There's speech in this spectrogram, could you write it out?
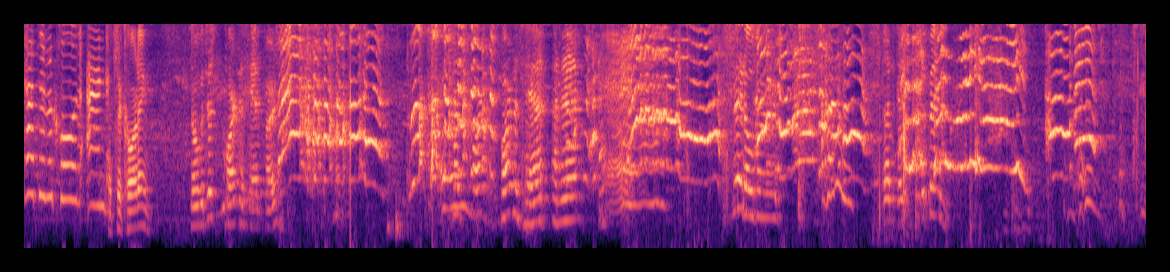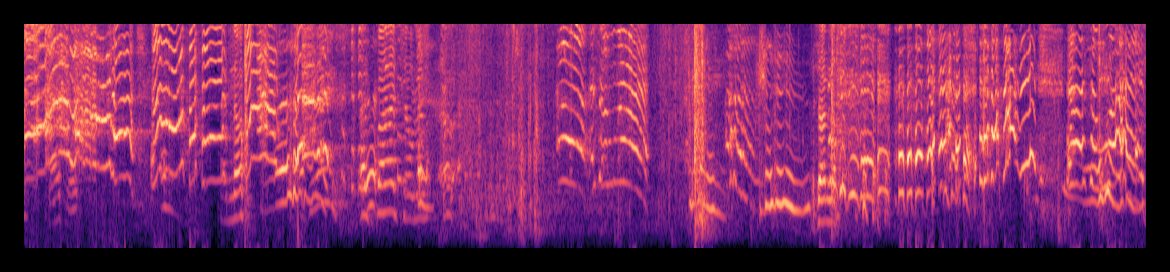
have to record and. It's recording. So we'll just part his head first. just part, part his head and then straight over and into the bin. Enough. That's bad, children. 三个。啊，上怪。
